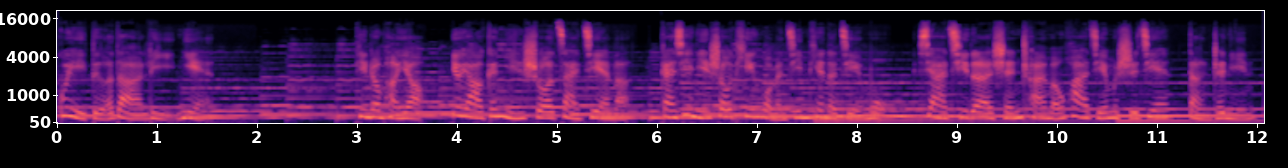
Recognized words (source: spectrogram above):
贵德的理念。听众朋友，又要跟您说再见了，感谢您收听我们今天的节目，下期的神传文化节目时间等着您。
